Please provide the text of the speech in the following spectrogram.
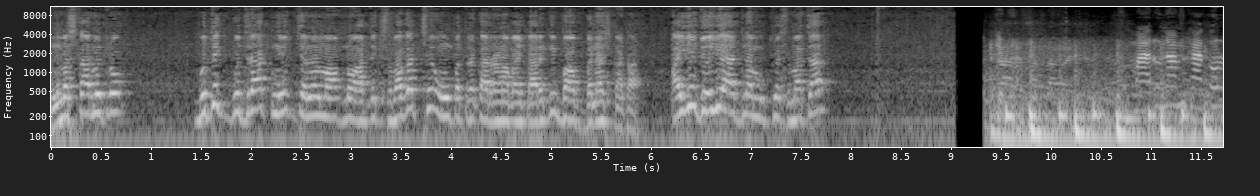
નમસ્કાર મિત્રો. બુદ્ધિક ગુજરાત ન્યૂઝ ચેનલમાં આપનું હાર્દિક સ્વાગત છે. હું પત્રકાર રાણાભાઈ કારકી બાપ બનાસકાંઠા. આઈએ જોઈએ આજના મુખ્ય સમાચાર. મારું નામ ઠાકોર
